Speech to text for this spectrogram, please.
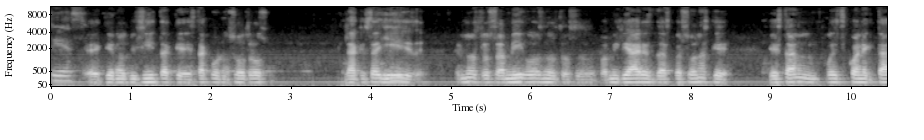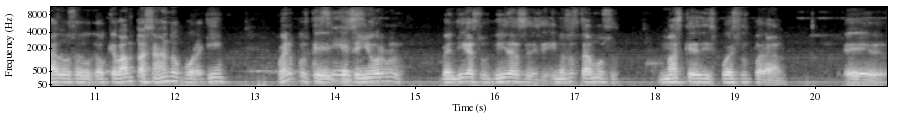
eh, que nos visita, que está con nosotros, la que está allí, nuestros amigos, nuestros uh, familiares, las personas que, están pues conectados o, que van pasando por aquí. Bueno, pues que, el Señor bendiga sus vidas y nosotros estamos más que dispuestos para eh,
